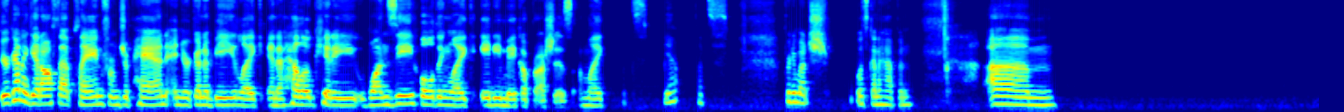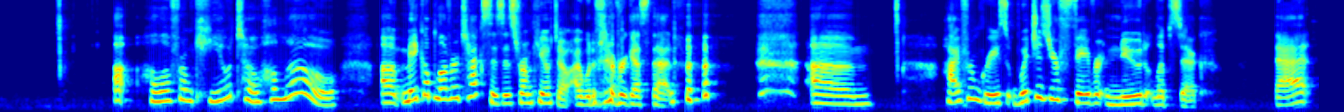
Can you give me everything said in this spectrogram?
You're going to get off that plane from Japan and you're going to be like in a Hello Kitty onesie holding like 80 makeup brushes. I'm like, that's, Yeah, that's pretty much what's going to happen. Um, Uh, hello from Kyoto. Hello. Uh, Makeup Lover Texas is from Kyoto. I would have never guessed that. um, hi from Greece. Which is your favorite nude lipstick? That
